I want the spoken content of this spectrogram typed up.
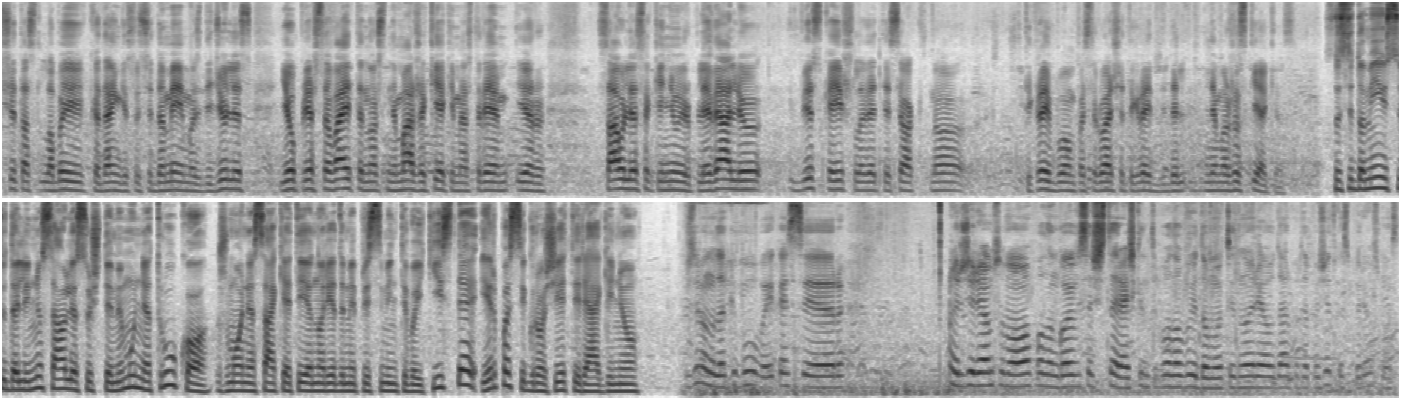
šitas labai, kadangi susidomėjimas didžiulis, jau prieš savaitę, nors nemažą kiekį mes turėjom ir saulės akinių, ir plėvelių, viską išlavė tiesiog, nu, tikrai buvom pasiruošę tikrai didel, nemažus kiekius. Susidomėjusių dalinių saulės užtemimu netrūko. Žmonės sakė atėję norėdami prisiminti vaikystę ir pasigrožėti reginiu. Prisimenu, dar kai buvau vaikas ir Ir žiūrėjom su mama palangoje visą šitą reiškinį, tai buvo labai įdomu, tai norėjau dar kartą pažiūrėti, kas per jausmas.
